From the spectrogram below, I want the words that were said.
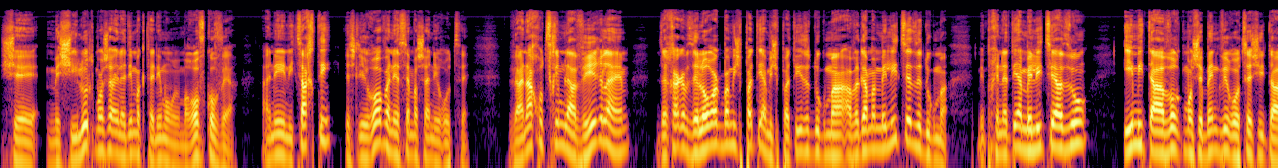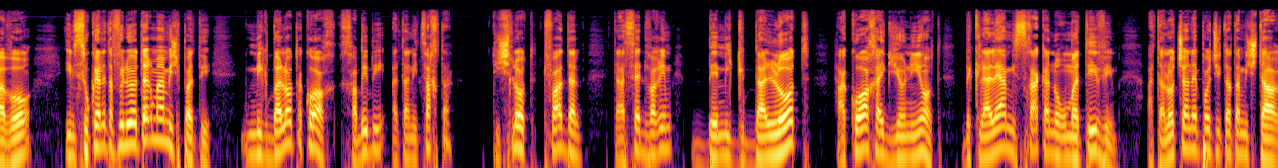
שמשילות, כמו שהילדים הקטנים אומרים, הרוב קובע. אני ניצחתי, יש לי רוב, אני אעשה מה שאני רוצה. ואנחנו צריכים להבהיר להם, דרך אגב, זה לא רק במשפטי, המשפטי זה דוגמה, אבל גם המיליציה זה דוגמה. מבחינתי המיליציה הזו, אם היא תעבור כמו שבן גביר רוצה שהיא תעבור, היא מסוכנת אפילו יותר מהמשפטי. מגבלות הכוח. חביבי, אתה ניצחת? תשלוט, תפאדל, תעשה דברים במגבלות הכוח ההגיוניות, בכללי המשחק הנורמטיביים. אתה לא תשנה פה את שיטת המשטר,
